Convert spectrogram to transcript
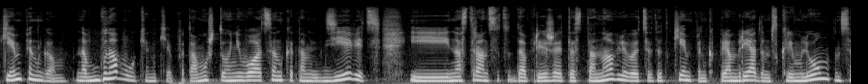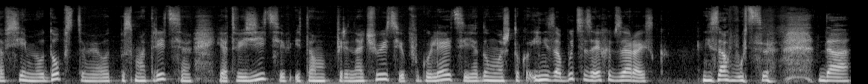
кемпингом на, на букинге, потому что у него оценка там 9, и иностранцы туда приезжают и останавливаются. Этот кемпинг прям рядом с Кремлем, он со всеми удобствами. Вот посмотрите и отвезите, и там переночуете, и погуляйте. Я думаю, что... И не забудьте заехать в Зарайск не забудьте, да,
